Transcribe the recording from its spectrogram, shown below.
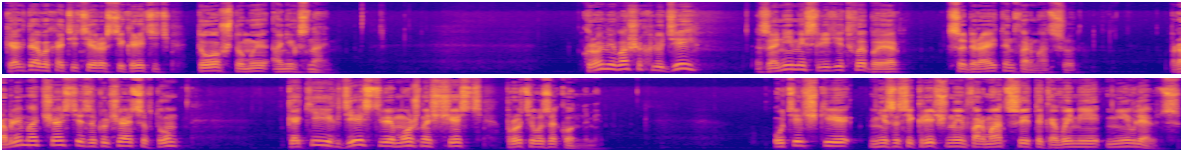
Когда вы хотите рассекретить то, что мы о них знаем? Кроме ваших людей, за ними следит ФБР, собирает информацию. Проблема отчасти заключается в том, какие их действия можно счесть противозаконными. Утечки незасекреченной информации таковыми не являются.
